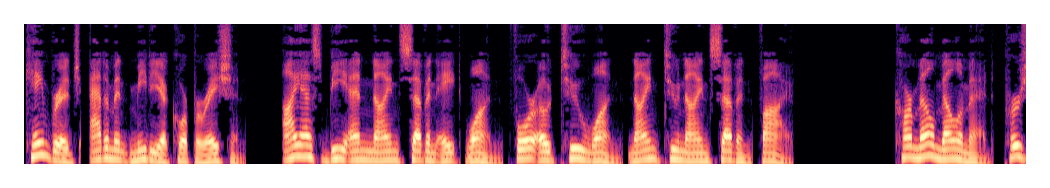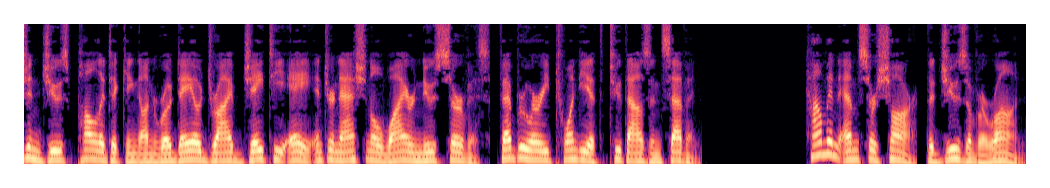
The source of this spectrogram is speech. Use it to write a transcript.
Cambridge, Adamant Media Corporation. ISBN 978-1-4021-9297-5. Carmel Melamed, Persian Jews Politicking on Rodeo Drive JTA International Wire News Service, February 20, 2007. Houman M. Sarshar, The Jews of Iran.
